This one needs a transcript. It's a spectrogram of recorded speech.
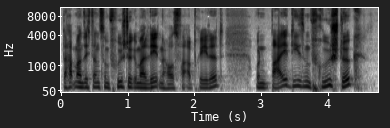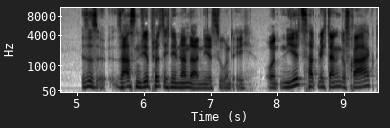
da hat man sich dann zum Frühstück im Athletenhaus verabredet. Und bei diesem Frühstück ist es, saßen wir plötzlich nebeneinander, Nils, du und ich. Und Nils hat mich dann gefragt,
